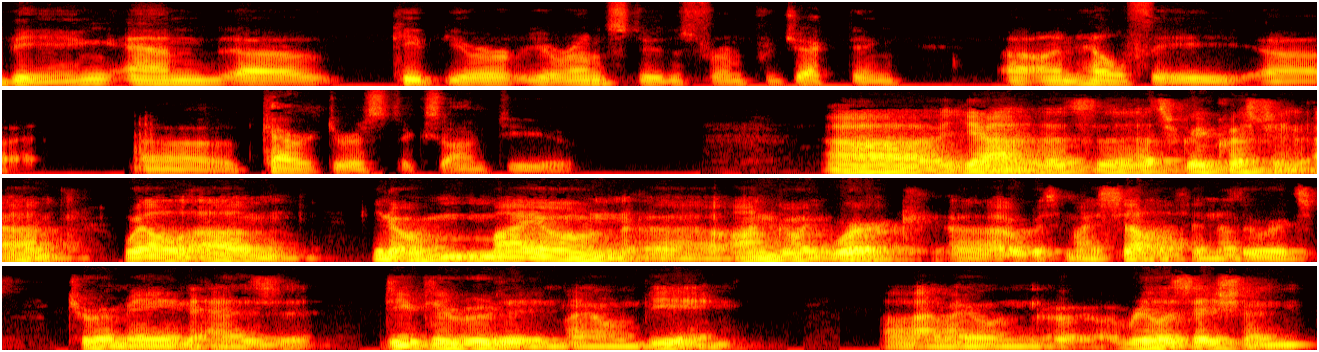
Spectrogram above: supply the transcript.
being and uh, keep your, your own students from projecting uh, unhealthy uh, uh, characteristics onto you? Uh, yeah, that's that's a great question. Um, well, um, you know, my own uh, ongoing work uh, with myself, in other words, to remain as deeply rooted in my own being uh, and my own uh, realization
